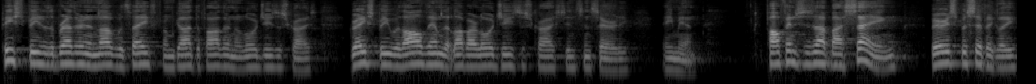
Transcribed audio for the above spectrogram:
Peace be to the brethren in love with faith from God the Father and the Lord Jesus Christ. Grace be with all them that love our Lord Jesus Christ in sincerity. Amen. Paul finishes up by saying, very specifically,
